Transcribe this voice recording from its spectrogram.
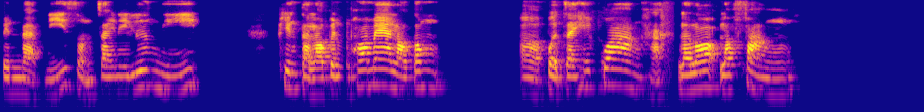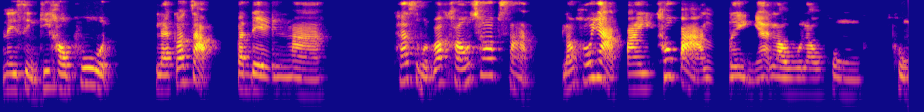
เป็นแบบนี้สนใจในเรื่องนี้ เพียงแต่เราเป็นพ่อแม่เราต้องเอ่อเปิดใจให้กว้างค่ะ แล้วรับฟังในสิ่งที่เขาพูด แล้วก็จับประเด็นมา ถ้าสมมติว่าเขาชอบสัตว์ แล้วเขาอยากไปเข้าป่าเลยอย่างเงี้ยเราเราคงคง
